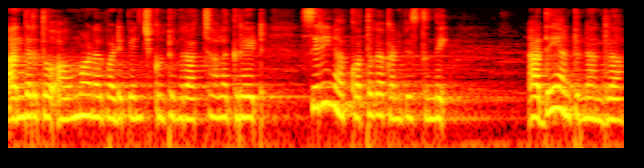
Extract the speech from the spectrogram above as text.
అందరితో అవమానాలు పడి పెంచుకుంటుందిరా చాలా గ్రేట్. సిరి నాకు కొత్తగా కనిపిస్తుంది. అదే అంటున్నానురా.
